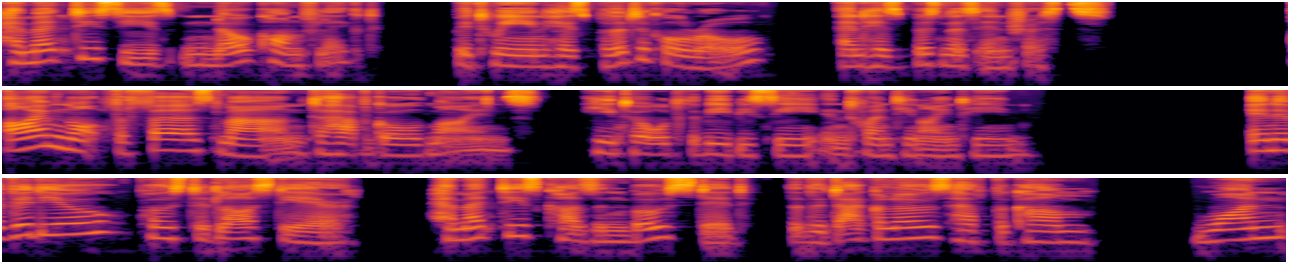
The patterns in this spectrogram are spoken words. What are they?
Hemeti sees no conflict between his political role and his business interests. I'm not the first man to have gold mines, he told the BBC in 2019. In a video posted last year, Hemeti's cousin boasted that the Dagalos have become one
